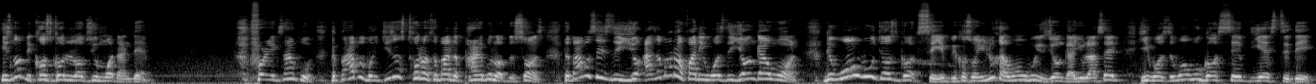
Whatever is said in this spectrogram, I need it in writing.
It's not because God loves you more than them. For example, the Bible, when Jesus told us about the parable of the sons, the Bible says, the as a matter of fact, it was the younger one, the one who just got saved. Because when you look at one who is younger, you'll have said he was the one who got saved yesterday.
